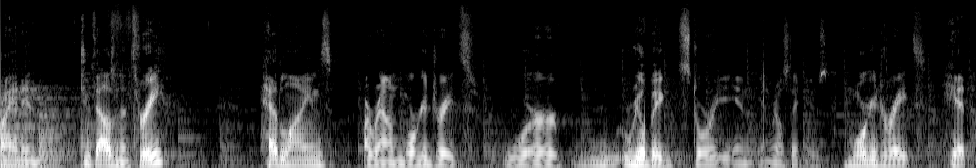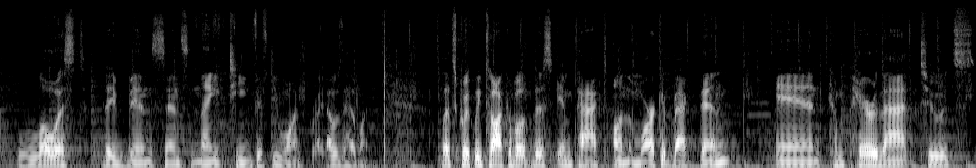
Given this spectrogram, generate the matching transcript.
Ryan, in 2003, headlines around mortgage rates were a real big story in, in real estate news. Mortgage rates hit lowest they've been since 1951. Right. That was the headline. Let's quickly talk about this impact on the market back then and compare that to its,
